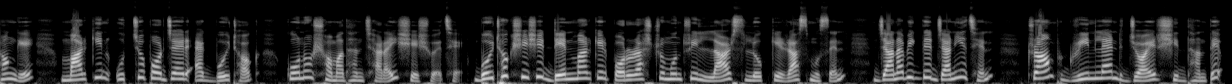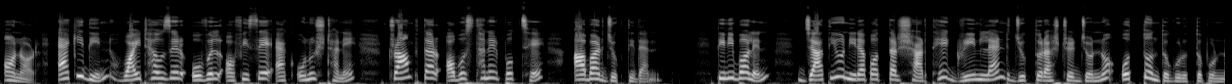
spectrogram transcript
সঙ্গে মার্কিন উচ্চ পর্যায়ের এক বৈঠক কোনো সমাধান ছাড়াই শেষ হয়েছে। বৈঠক শেষে ডেনমার্কের পররাষ্ট্রমন্ত্রী লার্স লোককে রাসমুসেন জানাবিকদের জানিয়েছেন, ট্রাম্প গ্রিনল্যান্ড জয়ের সিদ্ধান্তে অনর একই দিন হোয়াইট হাউসের ওভেল অফিসে এক অনুষ্ঠানে ট্রাম্প তার অবস্থানের পক্ষে আবার যুক্তি দেন। তিনি বলেন, জাতীয় নিরাপত্তার স্বার্থে গ্রিনল্যান্ড যুক্তরাষ্ট্রের জন্য অত্যন্ত গুরুত্বপূর্ণ।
